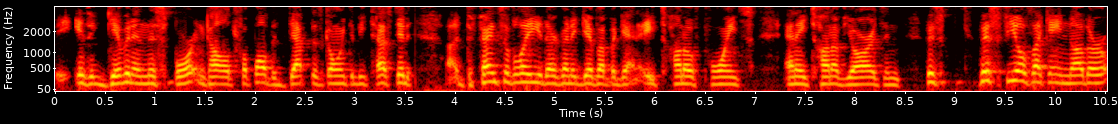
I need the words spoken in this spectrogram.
is a given in this sport in college football. The depth is going to be tested. Uh, defensively, they're going to give up again a ton of points and a ton of yards. And this this feels like another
